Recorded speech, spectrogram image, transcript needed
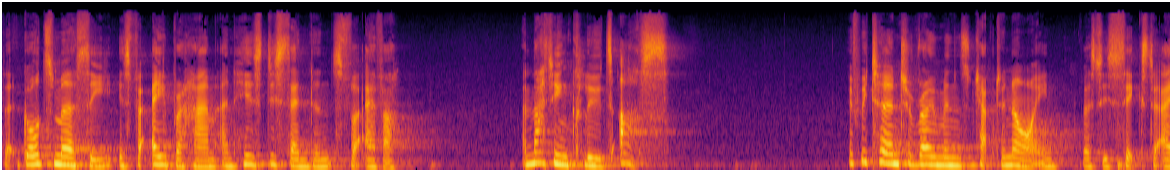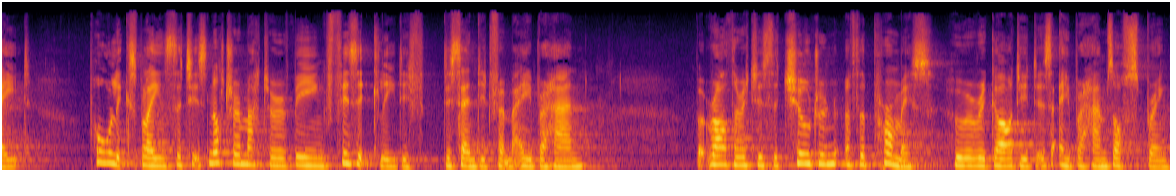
that God's mercy is for Abraham and his descendants forever. And that includes us. If we turn to Romans chapter 9, verses 6 to 8, Paul explains that it's not a matter of being physically de- descended from Abraham, but rather it is the children of the promise who are regarded as Abraham's offspring.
